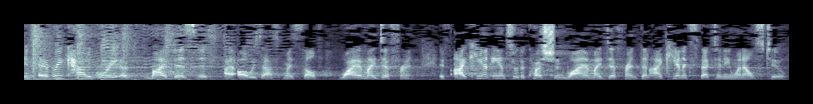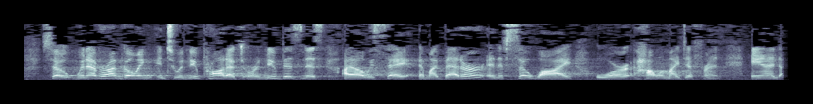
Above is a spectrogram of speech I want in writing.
In every category of my business, I always ask myself, why am I different? If I can't answer the question, why am I different, then I can't expect anyone else to. So whenever I'm going into a new product or a new business, I always say, am I better? And if so, why? Or how am I different? And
